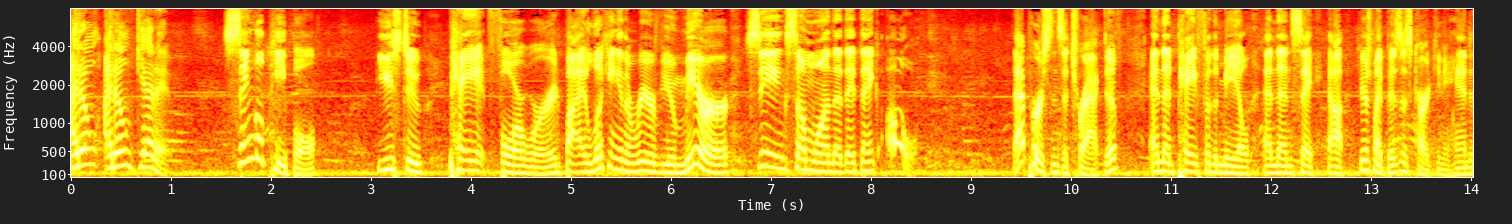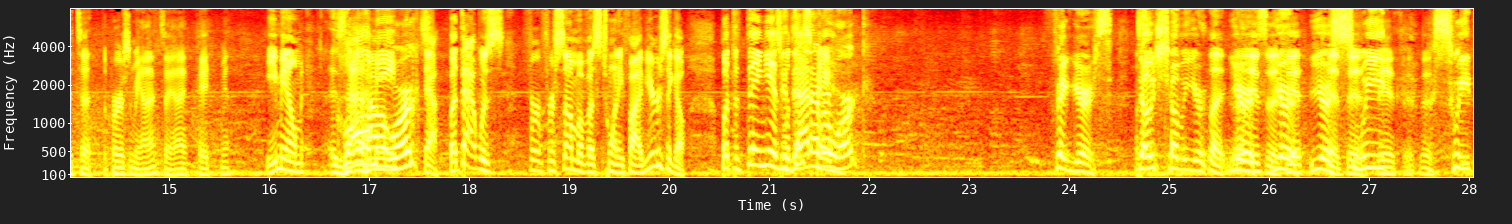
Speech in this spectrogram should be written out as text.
I don't. I don't get it. Single people used to pay it forward by looking in the rearview mirror, seeing someone that they think, oh, that person's attractive, and then pay for the meal, and then say, uh, "Here's my business card. Can you hand it to the person behind?" Say, "I paid." meal." Email me. Is that how me. it works? Yeah, but that was for, for some of us 25 years ago. But the thing is, Did that ever pay- work? Fingers. Don't show me your your your, your sweet this is- this. sweet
